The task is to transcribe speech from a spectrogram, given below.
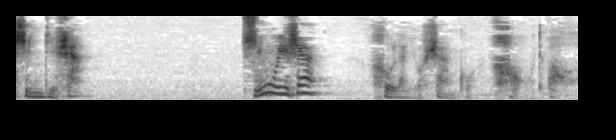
心地善，行为善，后来有善果，好的报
